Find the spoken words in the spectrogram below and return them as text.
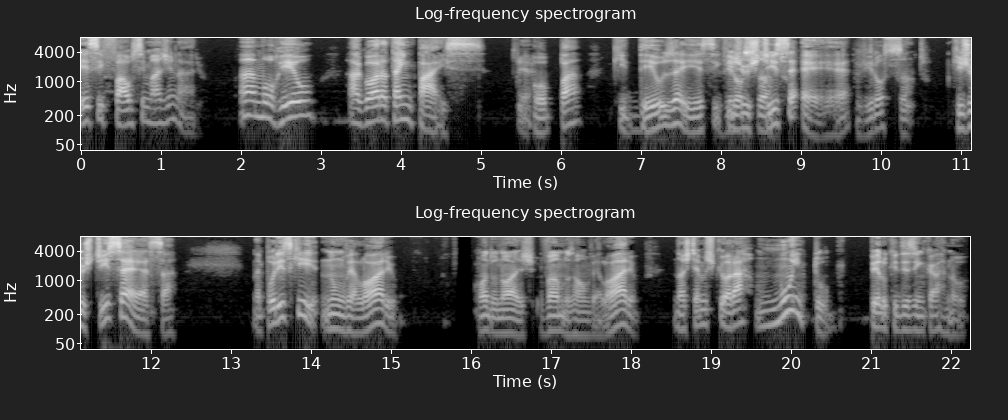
esse falso imaginário. Ah, morreu, agora está em paz. É. Opa, que Deus é esse? Que Virou justiça é? Virou santo. Que justiça é essa? É por isso que num velório, quando nós vamos a um velório, nós temos que orar muito pelo que desencarnou,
